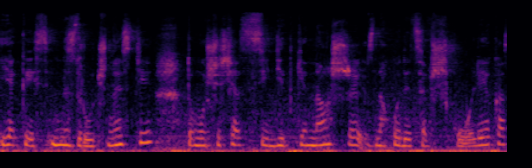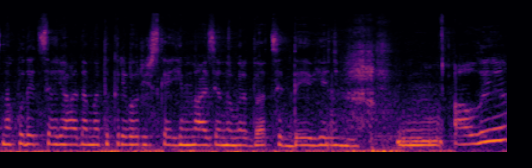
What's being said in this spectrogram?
якісь незручності, тому що зараз всі дітки наші знаходяться в школі, яка знаходиться рядом, це Криворізька гімназія номер 29. М, Але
